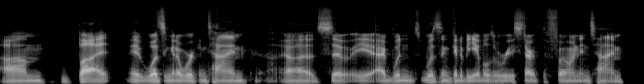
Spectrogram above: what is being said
um, but it wasn't going to work in time. Uh, so I wouldn't wasn't going to be able to restart the phone in time.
